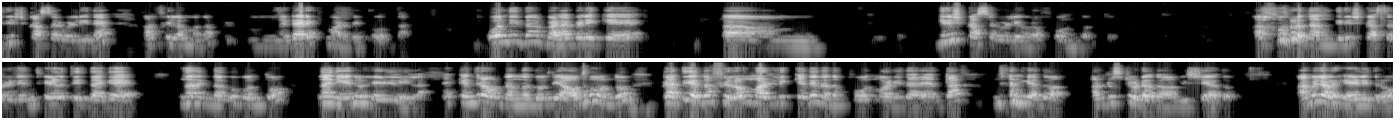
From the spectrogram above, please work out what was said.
ಗಿರೀಶ್ ಕಾಸರವಳ್ಳಿನೇ ಆ ಫಿಲಮ್ ಅನ್ನ ಡೈರೆಕ್ಟ್ ಮಾಡ್ಬೇಕು ಅಂತ. ಒಂದಿನ ಬೆಳ ಬೆಳಿಗ್ಗೆ ಆ ಗಿರೀಶ್ ಕಾಸರವಳ್ಳಿ ಅವರ ಫೋನ್ ಬಂತು. ಅವರು ನಾನು ಗಿರೀಶ್ ಕಾಸರವಳ್ಳಿ ಅಂತ ಹೇಳ್ತಿದ್ದಾಗೆ ನನಗ್ ನಗು ಬಂತು. ನಾನು ಏನು ಹೇಳಲಿಲ್ಲ. ಯಾಕೆಂದ್ರೆ ಅವ್ರು ನನ್ನದೊಂದು ಯಾವುದೋ ಒಂದು ಕಥೆಯನ್ನ ಫಿಲಮ್ ಮಾಡ್ಲಿಕ್ಕೇನೆ ನನಗ್ ಫೋನ್ ಮಾಡಿದ್ದಾರೆ ಅಂತ ನನ್ಗೆ ಅದು ಅಂಡರ್ಸ್ಟೂಡ್ ಅದು ಆ ವಿಷಯ ಅದು. ಆಮೇಲೆ ಅವ್ರು ಹೇಳಿದ್ರು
